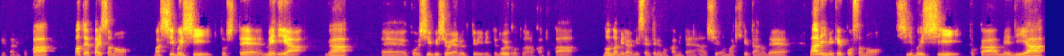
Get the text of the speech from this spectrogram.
けたりとか、あとやっぱりその、まあ、CVC としてメディアが、えー、こう CVC をやるっていう意味ってどういうことなのかとか、どんな未来を見据えてるのかみたいな話をま聞けたので、まあ、ある意味結構その CVC とかメディア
